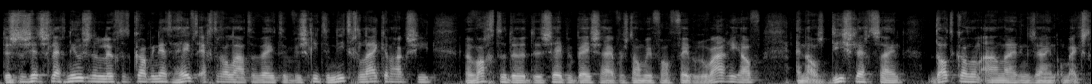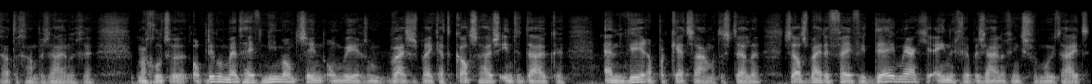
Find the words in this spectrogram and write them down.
Dus er zit slecht nieuws in de lucht. Het kabinet heeft echter al laten weten... we schieten niet gelijk in actie. We wachten de, de CPB-cijfers dan weer van februari af. En als die slecht zijn, dat kan een aanleiding zijn... om extra te gaan bezuinigen. Maar goed, eh, op dit moment heeft niemand zin om weer... om bij wijze van spreken het katshuis in te duiken... en weer een pakket samen te stellen. Zelfs bij de VVD merk je enige bezuinigingsvermoeidheid.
